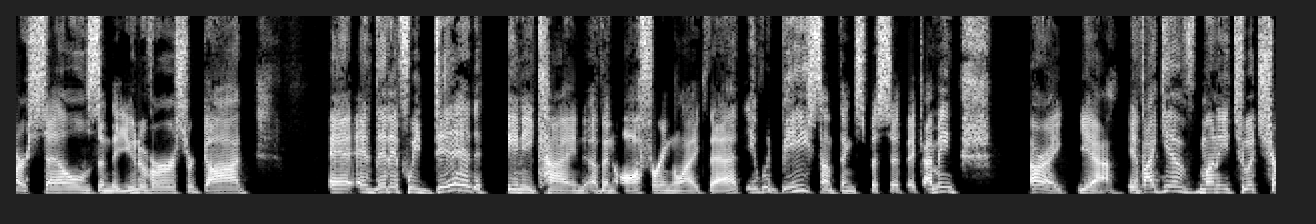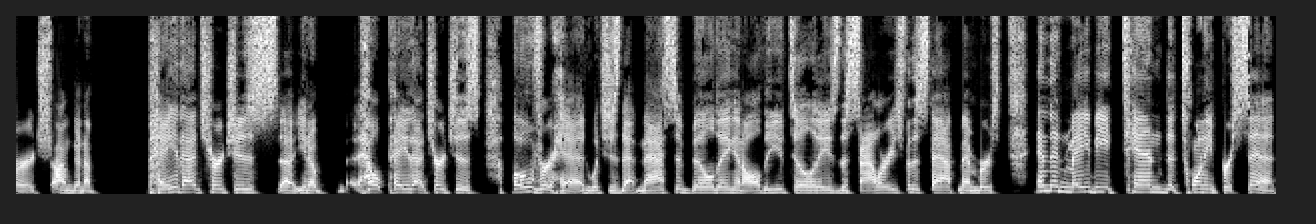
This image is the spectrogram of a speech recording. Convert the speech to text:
ourselves and the universe or God. And, and that if we did any kind of an offering like that, it would be something specific. I mean, all right, yeah, if I give money to a church, I'm going to pay that church's, uh, you know, help pay that church's overhead, which is that massive building and all the utilities, the salaries for the staff members, and then maybe 10 to 20%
